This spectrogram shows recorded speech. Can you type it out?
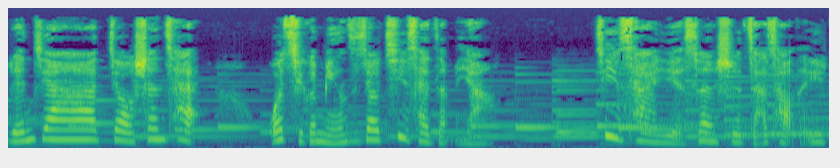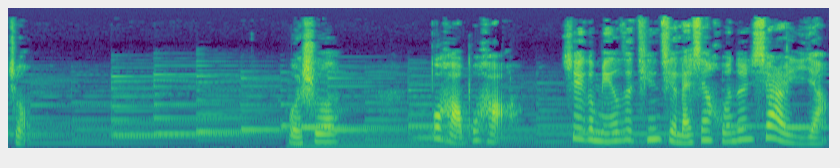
人家叫山菜，我起个名字叫荠菜怎么样？荠菜也算是杂草的一种。我说，不好不好，这个名字听起来像馄饨馅儿一样，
